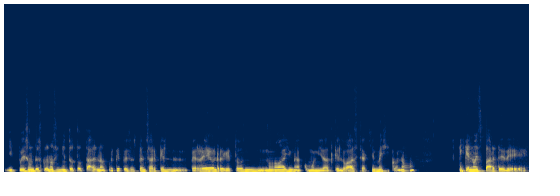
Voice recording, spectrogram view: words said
y pues un desconocimiento total, ¿no? Porque pues es pensar que el perreo, el reggaetón, no hay una comunidad que lo hace aquí en México, ¿no? Y que no es parte de,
